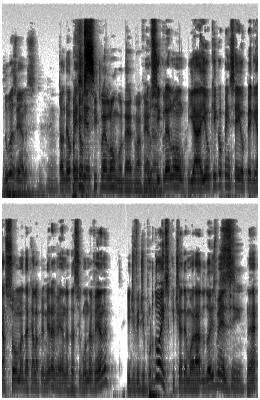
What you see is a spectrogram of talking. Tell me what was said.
duas vendas. Uhum. Então daí eu Porque pensei. o ciclo é longo, né, de uma venda. O ciclo é longo. E aí o que, que eu pensei? Eu peguei a soma daquela primeira venda, da segunda venda, e dividi por dois, que tinha demorado dois meses. Sim. Né?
